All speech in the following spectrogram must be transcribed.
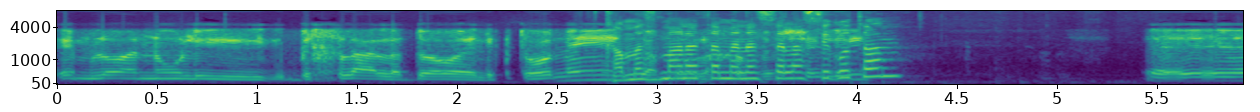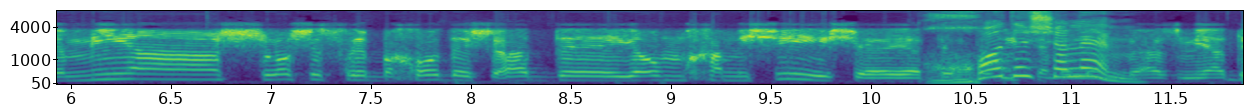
הם לא ענו לי בכלל לדואר האלקטרוני. כמה זמן אתה מנסה להשיג שלי. אותם? אה, מה-13 בחודש עד יום חמישי חודש שלם. ואז מיד,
